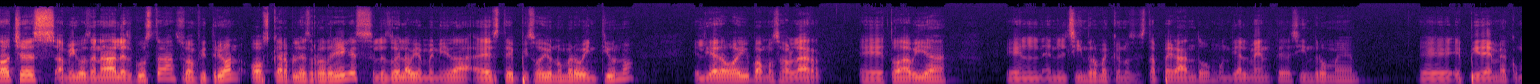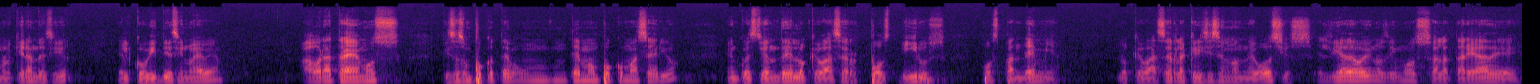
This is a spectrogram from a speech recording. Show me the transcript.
noches, amigos de Nada Les Gusta. Su anfitrión, Oscar Bles Rodríguez. Les doy la bienvenida a este episodio número 21. El día de hoy vamos a hablar eh, todavía en, el síndrome que nos está pegando mundialmente, síndrome, eh, epidemia, como lo quieran decir, el COVID-19. Ahora traemos quizás un, poco un tema un poco más serio en cuestión de lo que va a ser post-virus, post-pandemia lo que va a ser la crisis en los negocios. El día de hoy nos dimos a la tarea de,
